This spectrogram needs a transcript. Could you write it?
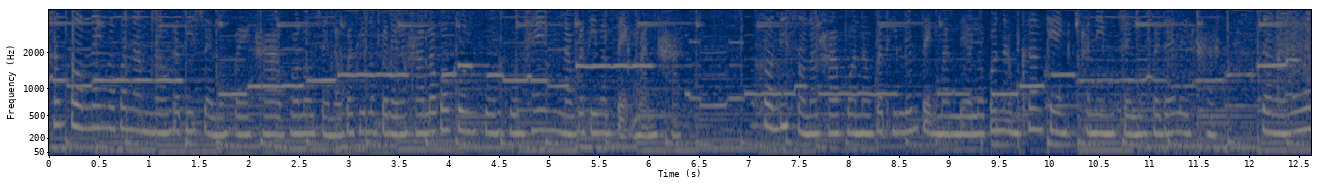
ขั้นตอนแรกเราก็นำน้ำกะทิใส่ลงไปค่ะ พอเราใส่น้ำกะทิลงไปแล้วนะคะ แล้วก็คนๆคนให้น้ำกะทิมันแตกมันค่ะขั้นตอนที่สองนะคะพอน้ำกะทิเริ่มแตกมันแล้ว เราก็นำเครื่องแกงพะแนงใส่ลงไปได้เลยค่ะ จากนั้นเราก็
